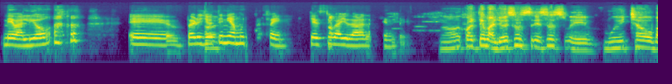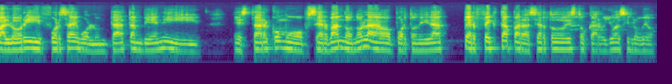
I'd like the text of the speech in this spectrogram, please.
me valió, eh, pero yo tenía mucha fe que esto iba a ayudar a la gente. No, ¿cuál te valió? Eso es, eh, mucho valor y fuerza de voluntad también y estar como observando, ¿no? La oportunidad perfecta para hacer todo esto, Caro. Yo así lo veo.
